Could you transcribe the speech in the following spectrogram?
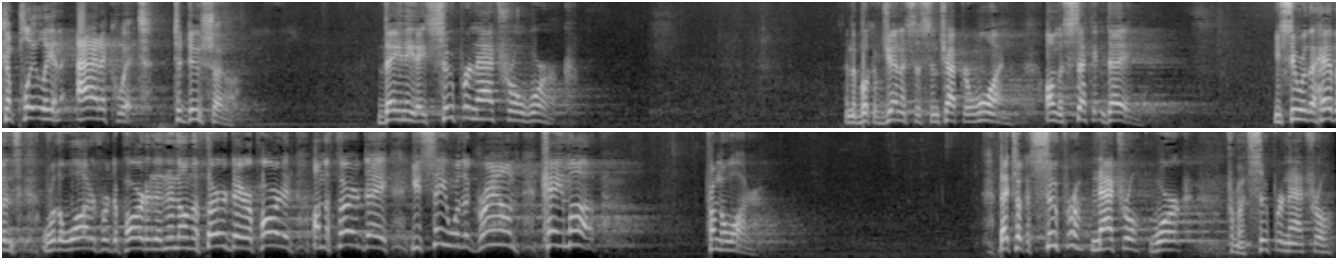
completely inadequate to do so. They need a supernatural work. In the book of Genesis, in chapter 1, on the second day, you see where the heavens, where the waters were departed, and then on the third day are parted. On the third day, you see where the ground came up from the water. That took a supernatural work from a supernatural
